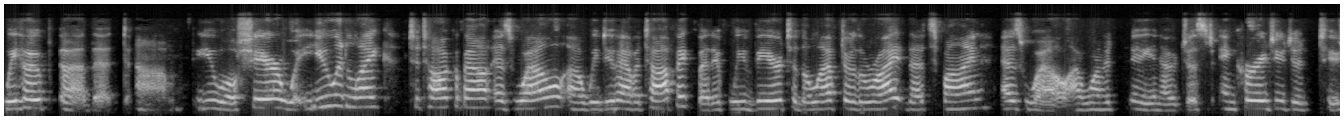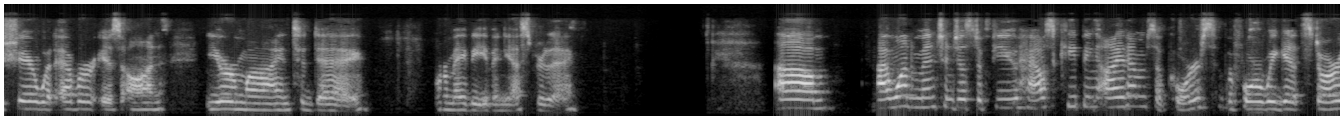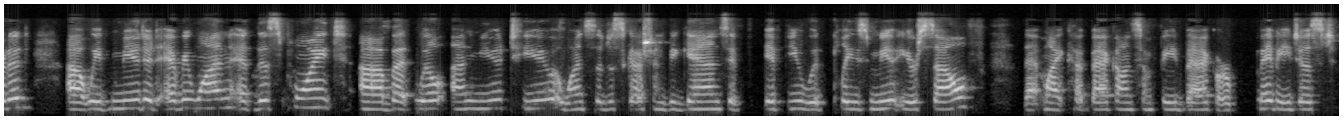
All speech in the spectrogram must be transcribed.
we hope uh, that um, you will share what you would like to talk about as well. Uh, we do have a topic, but if we veer to the left or the right, that's fine as well. I want to, you know, just encourage you to, to share whatever is on your mind today, or maybe even yesterday. Um, I want to mention just a few housekeeping items, of course, before we get started. Uh, we've muted everyone at this point, uh, but we'll unmute you once the discussion begins. If, if you would please mute yourself, that might cut back on some feedback or maybe just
